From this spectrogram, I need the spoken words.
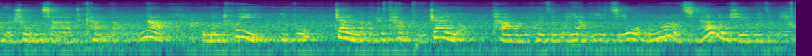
可能是我们想要去看到的。那我们退一步，站远了去看不占有它，我们会怎么样？以及我们拥有其他东西又会怎么样？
